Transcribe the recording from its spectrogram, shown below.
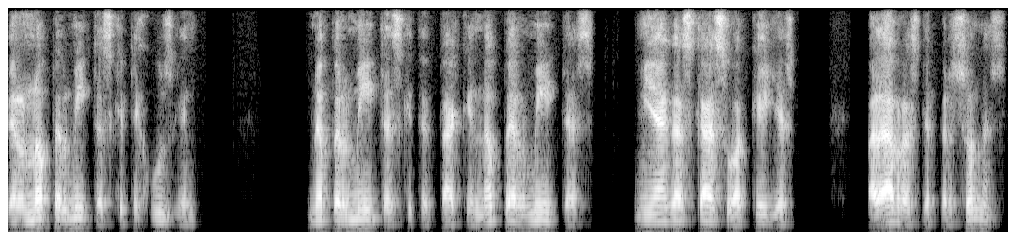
Pero no permitas que te juzguen, no permitas que te ataquen, no permitas ni hagas caso a aquellas palabras de personas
